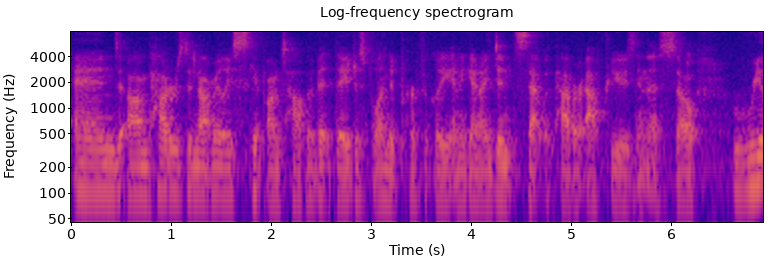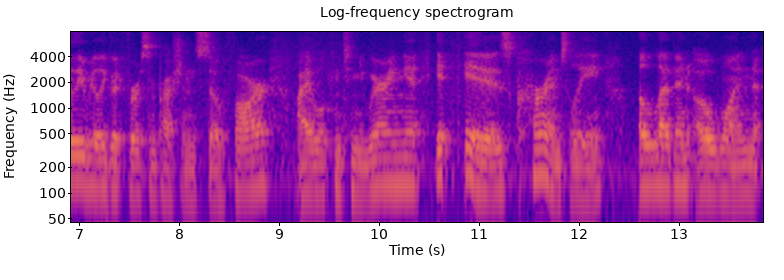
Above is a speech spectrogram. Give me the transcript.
and um, powders did not really skip on top of it. They just blended perfectly and again I didn't set with powder after using this. So really really good first impressions so far. I will continue wearing it. It is currently 11.01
